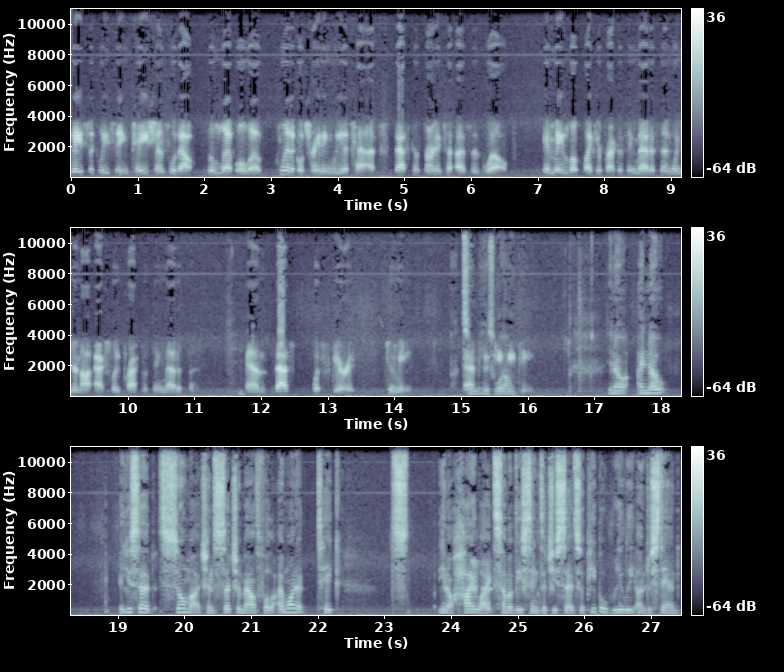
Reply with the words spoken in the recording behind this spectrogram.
basically seeing patients without the level of clinical training we have had. That's concerning to us as well it may look like you're practicing medicine when you're not actually practicing medicine. Hmm. And that's what's scary to me. To me to as well. You know, I know so. you said so much and such a mouthful. I want to take, you know, highlight some of these things that you said so people really understand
